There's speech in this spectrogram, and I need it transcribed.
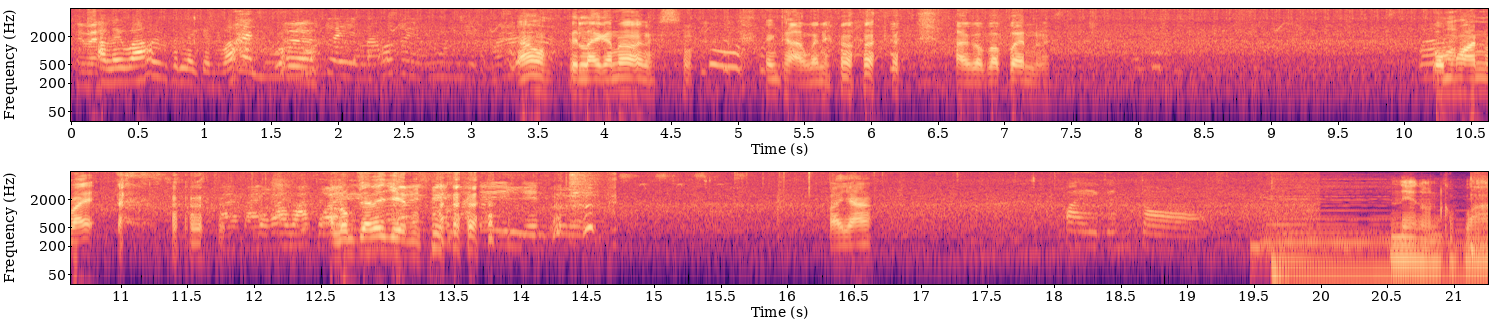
ใช่ไหมอะไรวะมันเป็นอะไรกันวะแต่รู้รู้ตัวเองนะว่าตัวเองงุนหงิดมากเอ้าเป็นไรกันเนาะยังถามกันอยู่ถามกับป้าเปิ้ลอมฮอนไว้อารมณ์จะได้เย็น ได้เย็นเออไปยัง ไปกันต่อ แน่นอนครับว่า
